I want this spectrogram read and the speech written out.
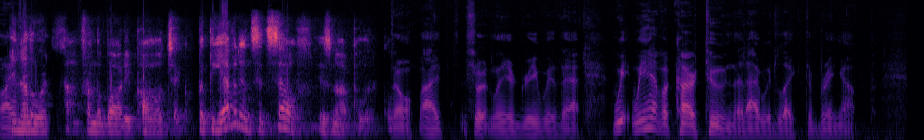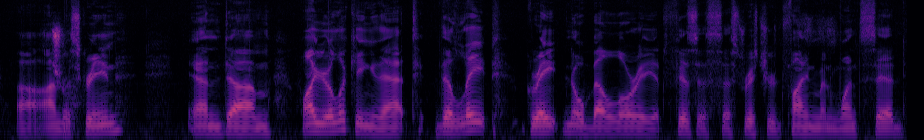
I in think- other words, from the body politic. But the evidence itself is not political. No, I certainly agree with that. We, we have a cartoon that I would like to bring up uh, on Sure. the screen. And um, while you're looking at that, the late, great Nobel laureate physicist Richard Feynman once said,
